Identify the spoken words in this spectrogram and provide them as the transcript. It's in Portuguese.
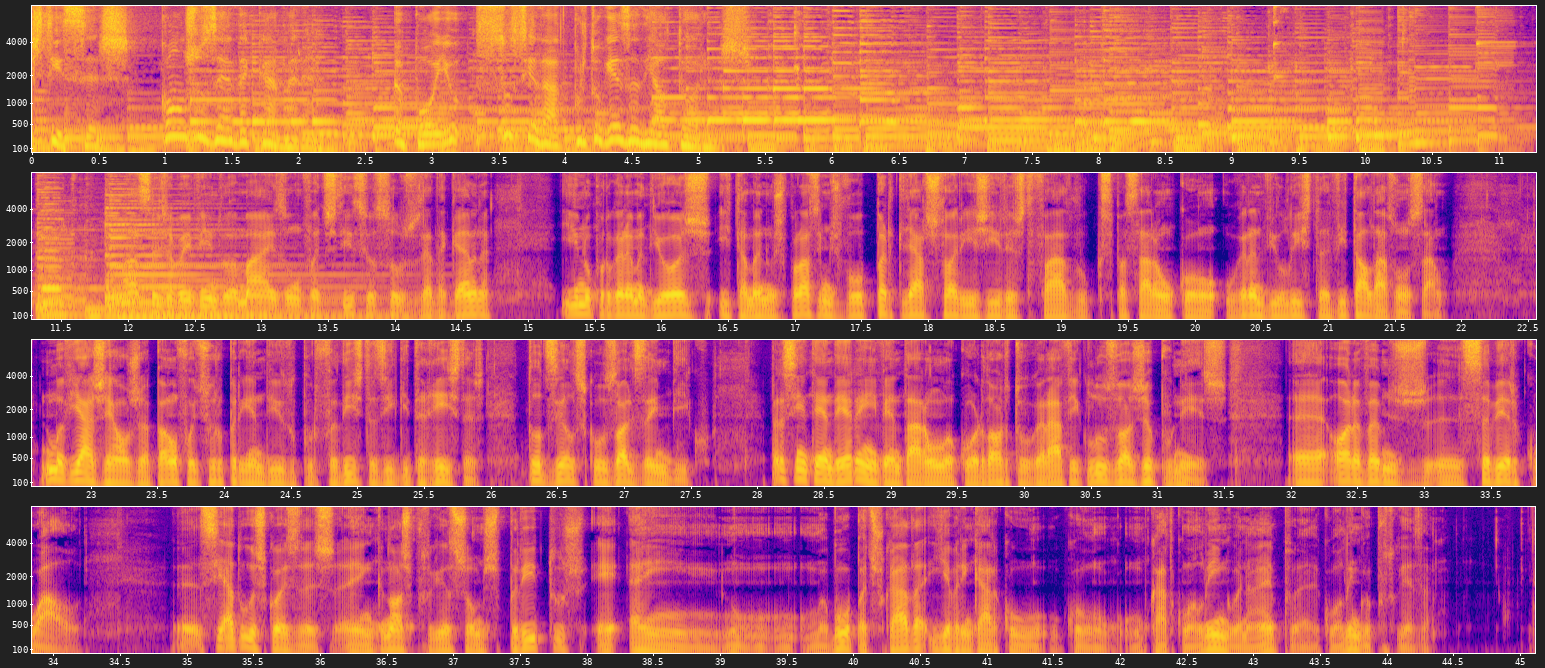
Fadistices, com José da Câmara. Apoio Sociedade Portuguesa de Autores. Olá, seja bem-vindo a mais um Fadistice. Eu sou José da Câmara e no programa de hoje e também nos próximos vou partilhar histórias giras de fado que se passaram com o grande violista Vital da Assunção. Numa viagem ao Japão foi surpreendido por fadistas e guitarristas, todos eles com os olhos em bico. Para se entenderem, inventaram um acordo ortográfico luso-japonês. Uh, ora, vamos uh, saber qual. Uh, se há duas coisas em que nós portugueses somos peritos, é em uma boa patuscada e a brincar com, com, um bocado com a língua, não é? Com a língua portuguesa.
